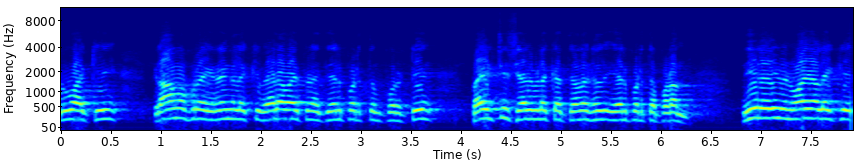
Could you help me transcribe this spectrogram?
உருவாக்கி கிராமப்புற இடங்களுக்கு வேலைவாய்ப்பினை ஏற்படுத்தும் பொருட்டு பயிற்சி செயல்விளக்க திறல்கள் ஏற்படுத்தப்படும். நீரிழிவு நோயாளிக்கு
